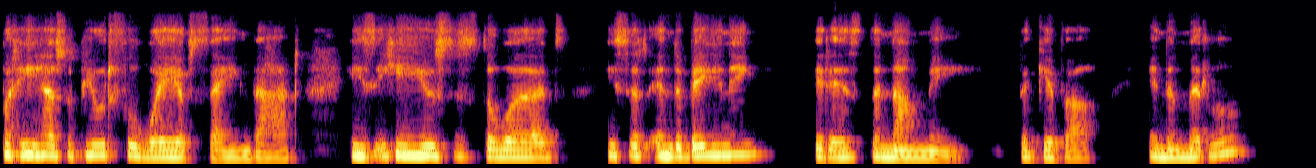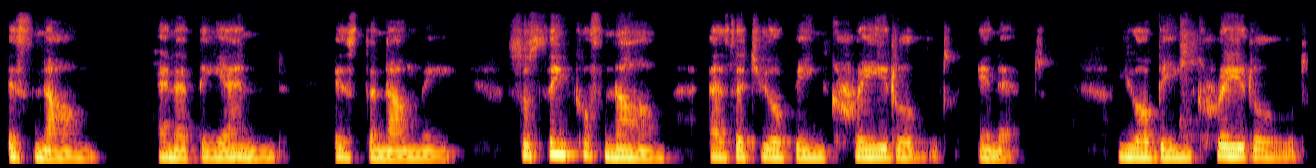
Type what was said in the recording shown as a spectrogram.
But he has a beautiful way of saying that. He's, he uses the words, he says, in the beginning, it is the nami, the giver. In the middle is nam, and at the end is the nami. So think of nam as that you're being cradled in it. You are being cradled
